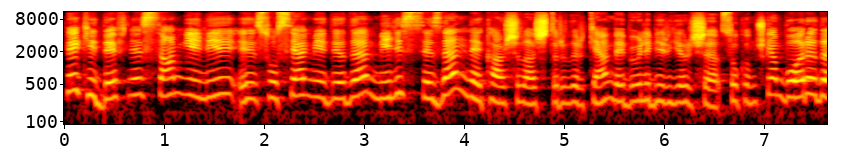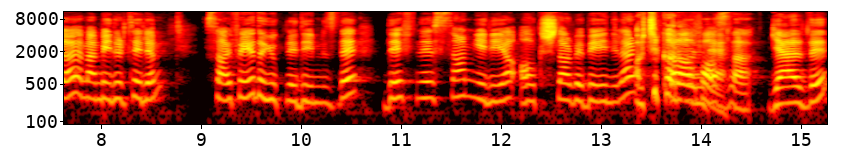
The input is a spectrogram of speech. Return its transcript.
Peki Defne Samyeli e, sosyal medyada Melis Sezen'le karşılaştırılırken ve böyle bir yarışa sokulmuşken bu arada hemen belirtelim. Sayfaya da yüklediğimizde Defne Samyeli'ye alkışlar ve beğeniler Açık ara daha önde. fazla geldi.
